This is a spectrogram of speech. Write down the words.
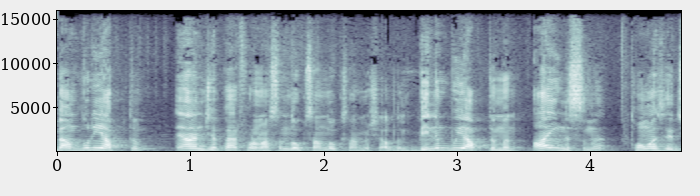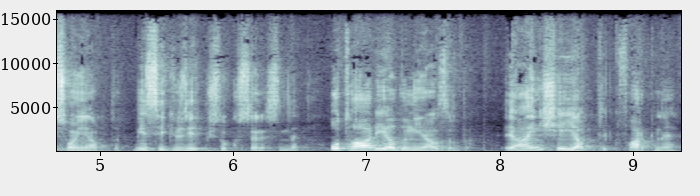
ben bunu yaptım. E anca performanstan 90-95 aldım. Benim bu yaptığımın aynısını Thomas Edison yaptı 1879 senesinde. O tarihi adını yazdırdı. E aynı şeyi yaptık. Fark ne?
